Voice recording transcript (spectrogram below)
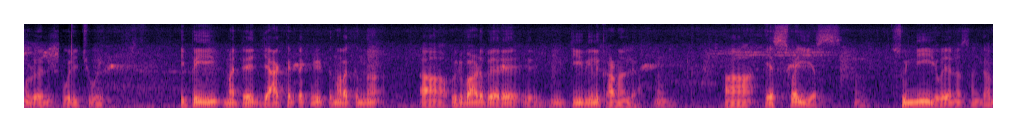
മുഴുവൻ ഒലിച്ചുപോയി. ഇപ്പം ഈ മറ്റേ ജാക്കറ്റൊക്കെ ഇട്ട് നടക്കുന്ന ഒരുപാട് പേരെ ഈ ടി വിയിൽ കാണാനില്ല. എസ് വൈ S Sunni Yuvajana Sangham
